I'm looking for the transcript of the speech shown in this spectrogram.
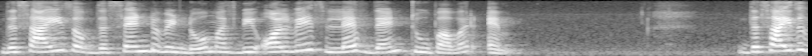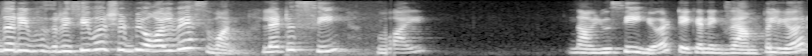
the size of the send window must be always less than 2 power m. The size of the re receiver should be always 1. Let us see why. Now you see here, take an example here.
